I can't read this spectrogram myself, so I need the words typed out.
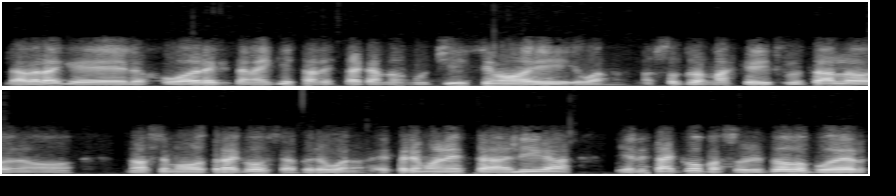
la verdad que los jugadores que están aquí están destacando muchísimo y bueno, nosotros más que disfrutarlo no, no hacemos otra cosa, pero bueno, esperemos en esta liga y en esta copa sobre todo poder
